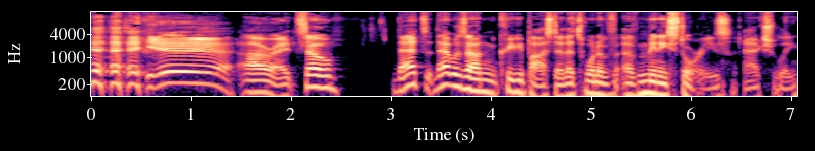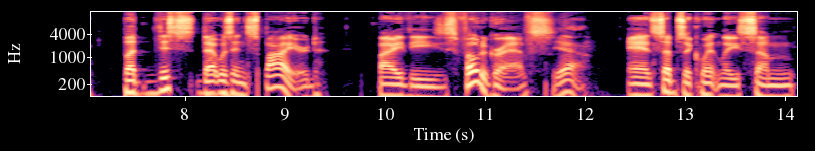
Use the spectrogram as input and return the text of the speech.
yeah. All right. So that's that was on creepypasta. That's one of of many stories actually. But this that was inspired by these photographs Yeah. and subsequently some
